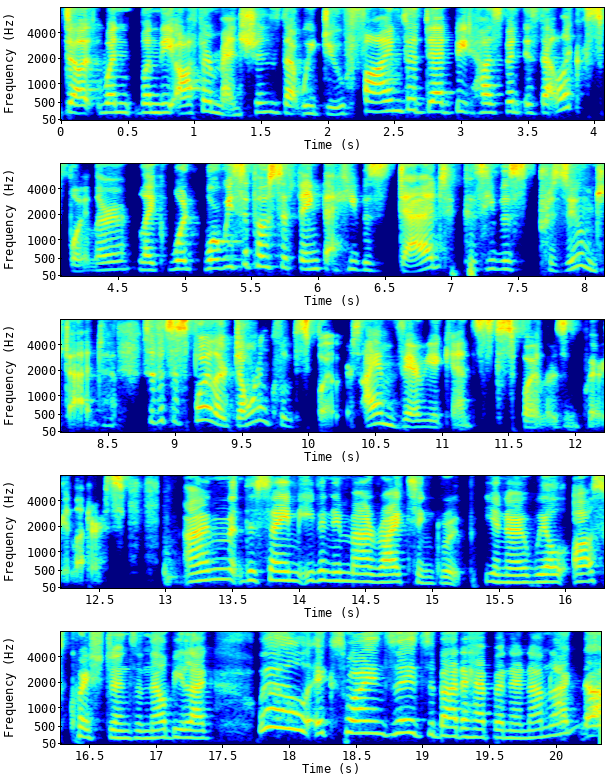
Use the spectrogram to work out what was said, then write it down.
does when when the author mentions that we do find the deadbeat husband, is that like a spoiler? Like, would were we supposed to think that he was dead because he was presumed dead? So if it's a spoiler, don't include spoilers. I am very against spoilers in query letters. I'm the same even in my writing group. You know, we'll ask questions and they'll be like, well, X, Y, and Z is about to happen. And I'm like, no,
